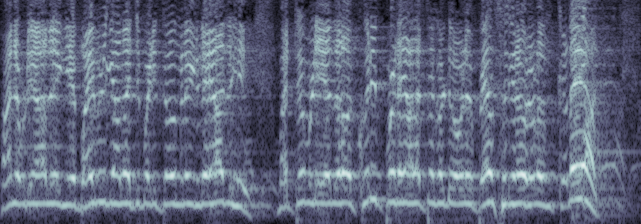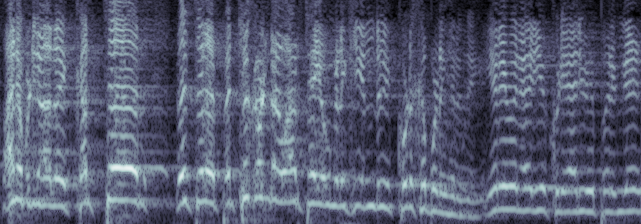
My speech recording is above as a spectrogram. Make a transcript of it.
ஆனபடியால இங்கே பைபிள் காலேஜ் படித்தவங்களும் கிடையாது. மற்றபடி ஏதோ குறிப்படையாளத்தை கொண்டு பேசுகிறவர்களும் கிடையாது. ஆனபடினால கர்த்தர் பெற்றுக்கொண்ட வார்த்தை உங்களுக்கு இன்று கொடுக்கப்படுகிறது. இறைவன் அறியக்கூடிய அறிவை பெறுங்கள்.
